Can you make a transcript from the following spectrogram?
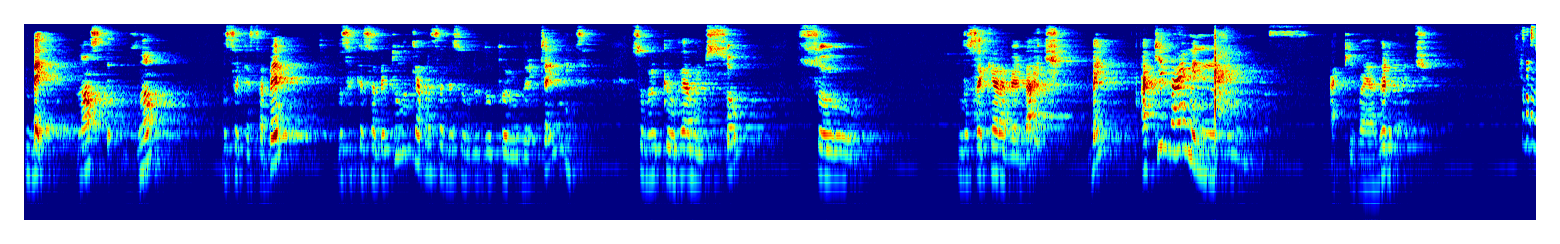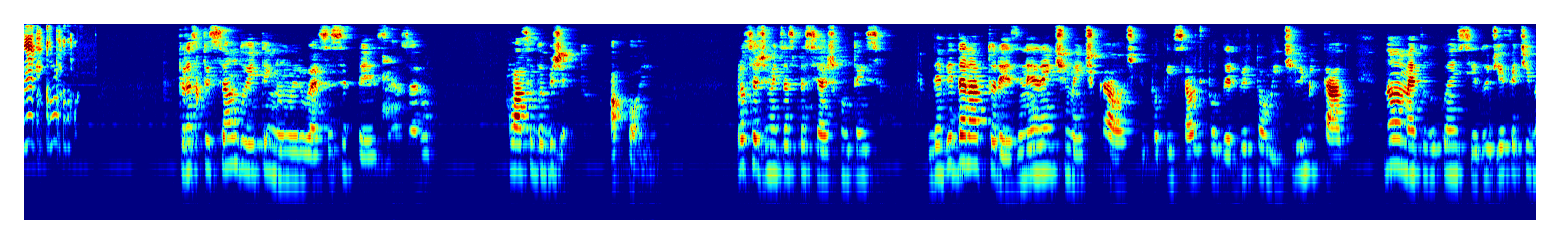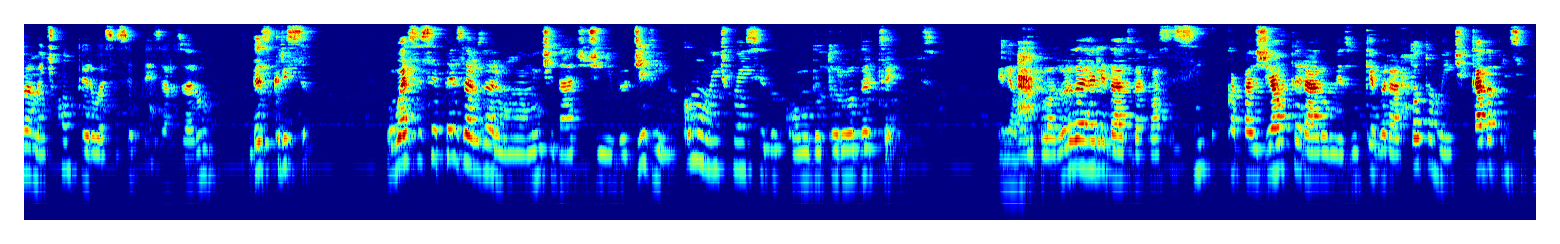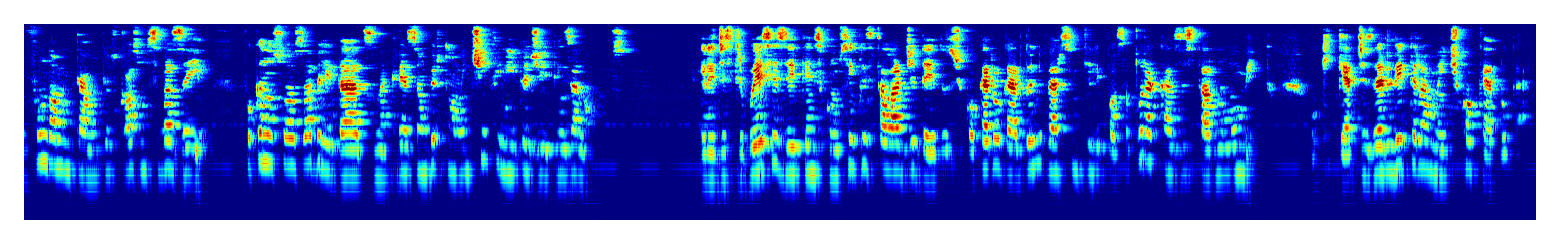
Bem, nós temos, não? Você quer saber? Você quer saber tudo que é para saber sobre o Dr. Entertainment? Sobre o que eu realmente sou? Sou. Você quer a verdade? Bem, aqui vai, meninas e meninas. Aqui vai a verdade. Transcrição do item número SCP-001. Classe do objeto: Apólio. Procedimentos especiais de contenção. Devido à natureza inerentemente caótica e potencial de poder virtualmente limitado, não há método conhecido de efetivamente conter o SCP-001. Descrição: O SCP-001 é uma entidade de nível divino, comumente conhecido como Dr. Othertainment. Ele é um manipulador da realidade da classe 5, capaz de alterar ou mesmo quebrar totalmente cada princípio fundamental em que os cosmos se baseiam, focando suas habilidades na criação virtualmente infinita de itens anônimos. Ele distribui esses itens com um simples estalar de dedos de qualquer lugar do universo em que ele possa por acaso estar no momento, o que quer dizer literalmente qualquer lugar.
